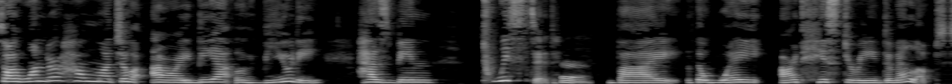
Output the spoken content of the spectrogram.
So I wonder how much of our idea of beauty has been twisted mm. by the way art history developed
